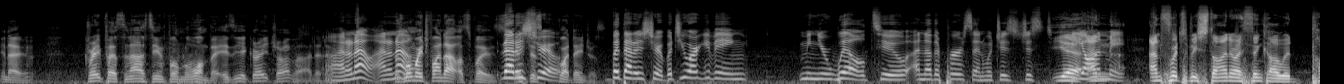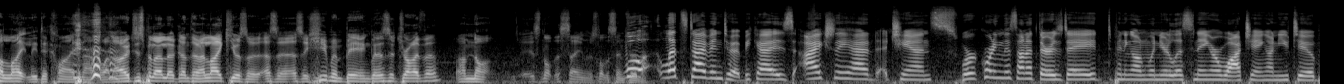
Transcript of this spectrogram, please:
You know, great personality in Formula One, but is he a great driver? I don't know. I don't know. I don't There's know. one way to find out, I suppose. That it's is just true. Quite dangerous. But that is true. But you are giving, I mean, your will to another person, which is just yeah, beyond and, me. And for it to be Steiner, I think I would politely decline that one. I would just be like, look, Gunther, I like you as a, as a as a human being, but as a driver, I'm not. It's not the same. It's not the same. Well, feeling. let's dive into it because I actually had a chance. We're recording this on a Thursday, depending on when you're listening or watching on YouTube.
